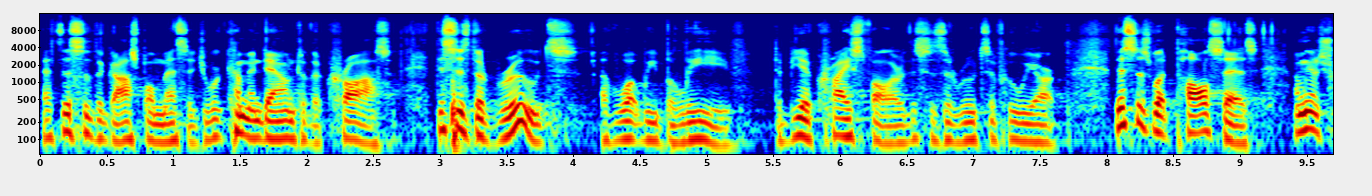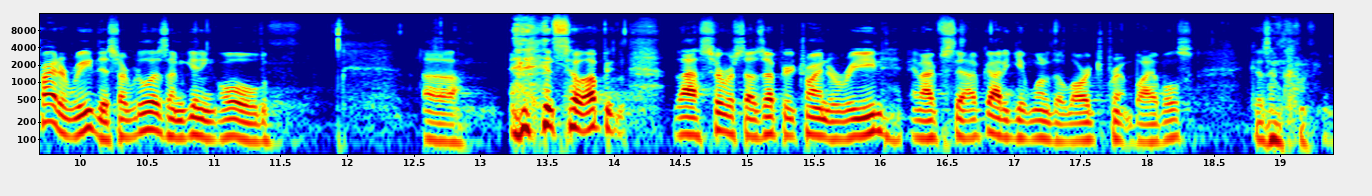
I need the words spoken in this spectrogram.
That's, this is the gospel message. We're coming down to the cross. This is the roots of what we believe. To be a Christ follower, this is the roots of who we are. This is what Paul says. I'm going to try to read this. I realize I'm getting old. Uh, and so, up last service, I was up here trying to read, and I've said I've got to get one of the large print Bibles because I'm going.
